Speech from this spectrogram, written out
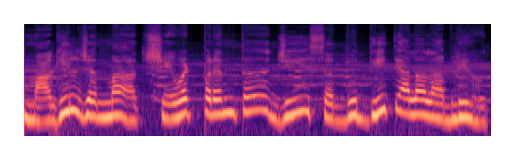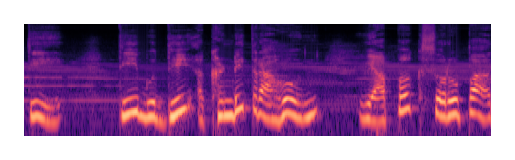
मागील जन्मात शेवटपर्यंत जी सद्बुद्धी त्याला लाभली होती ती बुद्धी अखंडित राहून व्यापक स्वरूपात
